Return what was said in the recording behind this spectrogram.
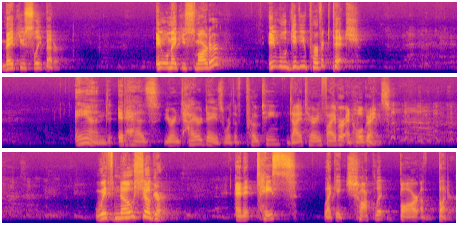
make you sleep better. It will make you smarter. It will give you perfect pitch. And it has your entire day's worth of protein, dietary fiber, and whole grains with no sugar. And it tastes like a chocolate bar of butter.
